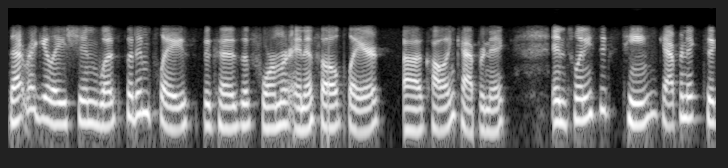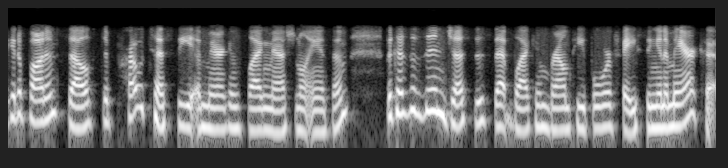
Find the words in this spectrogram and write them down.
That regulation was put in place because a former NFL player uh, Colin Kaepernick. In 2016, Kaepernick took it upon himself to protest the American flag national anthem because of the injustice that black and brown people were facing in America.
